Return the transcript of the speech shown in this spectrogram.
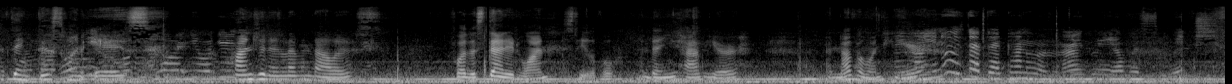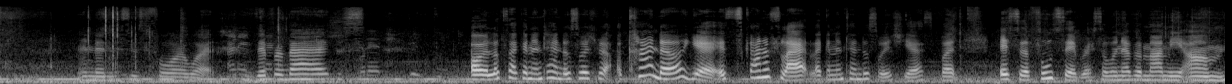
I think this one is $111 for the standard one, sealable. And then you have your another one here. You know that that kind of reminds me of a switch? And then this is for what? Zipper bags. Oh, it looks like a Nintendo Switch, but kinda, yeah. It's kind of flat, like a Nintendo Switch, yes. But it's a food saver, so whenever mommy um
